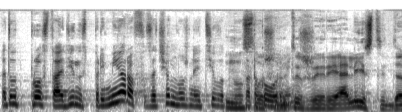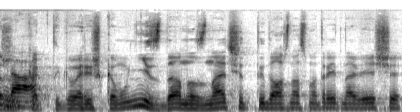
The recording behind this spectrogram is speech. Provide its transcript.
Это вот просто один из примеров, зачем нужно идти вот ну, на слушай, такой уровень. Ну, ты же реалист, и даже, да. как ты говоришь, коммунист, да, но значит, ты должна смотреть на вещи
